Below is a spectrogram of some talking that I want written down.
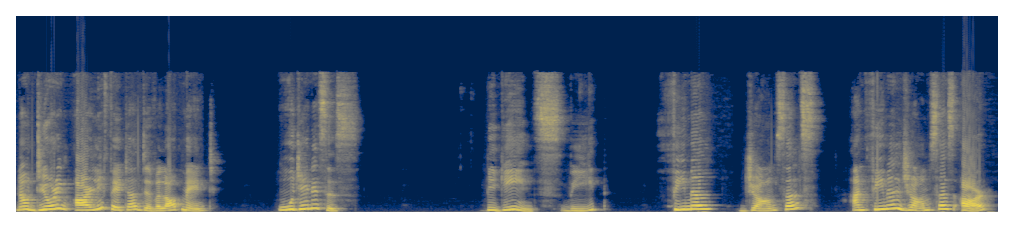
Now during early fetal development, oogenesis begins with female germ cells and female germ cells are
